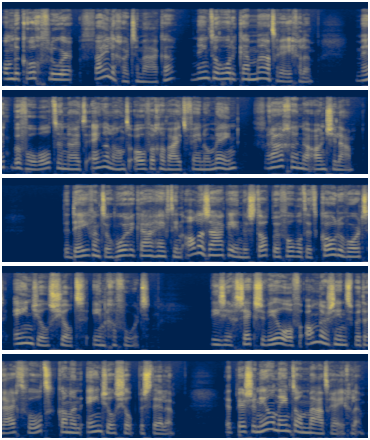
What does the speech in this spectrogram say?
Om de kroegvloer veiliger te maken, neemt de horeca maatregelen. Met bijvoorbeeld een uit Engeland overgewaaid fenomeen vragen naar Angela. De Deventer Horeca heeft in alle zaken in de stad bijvoorbeeld het codewoord Angel Shot ingevoerd. Wie zich seksueel of anderszins bedreigd voelt, kan een Angel Shot bestellen. Het personeel neemt dan maatregelen.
